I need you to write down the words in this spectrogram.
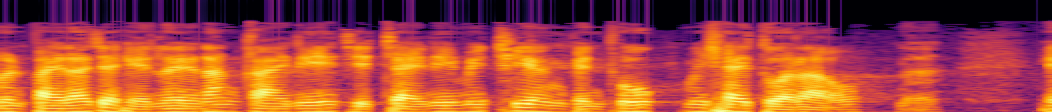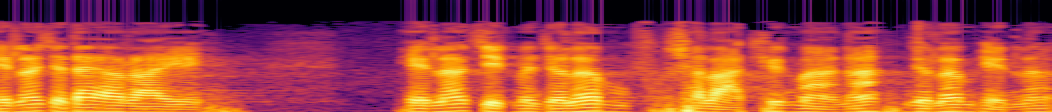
มันไปแล้วจะเห็นเลยร่างกายนี้จิตใจนี้ไม่เที่ยงเป็นทุกข์ไม่ใช่ตัวเรานะเห็นแล้วจะได้อะไร เห็นแล้วจิตมันจะเริ่มฉลาดขึ้นมานะ จะเริ่มเห็นแล้ว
